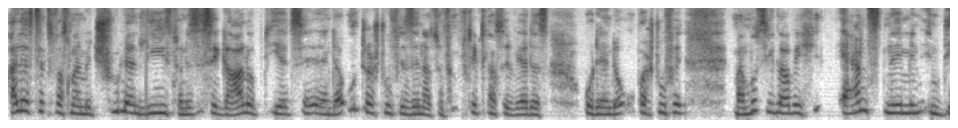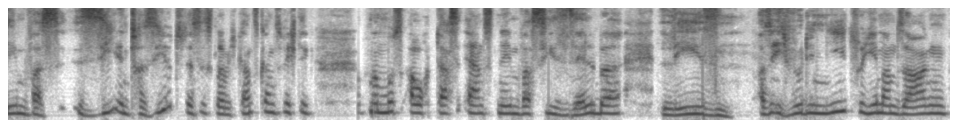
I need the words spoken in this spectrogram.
alles das, was man mit Schülern liest, und es ist egal, ob die jetzt in der Unterstufe sind, also fünfte Klasse wäre das, oder in der Oberstufe, man muss sie, glaube ich, ernst nehmen in dem, was sie interessiert. Das ist, glaube ich, ganz, ganz wichtig. Man muss auch das ernst nehmen, was sie selber lesen. Also ich würde nie zu jemandem sagen,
